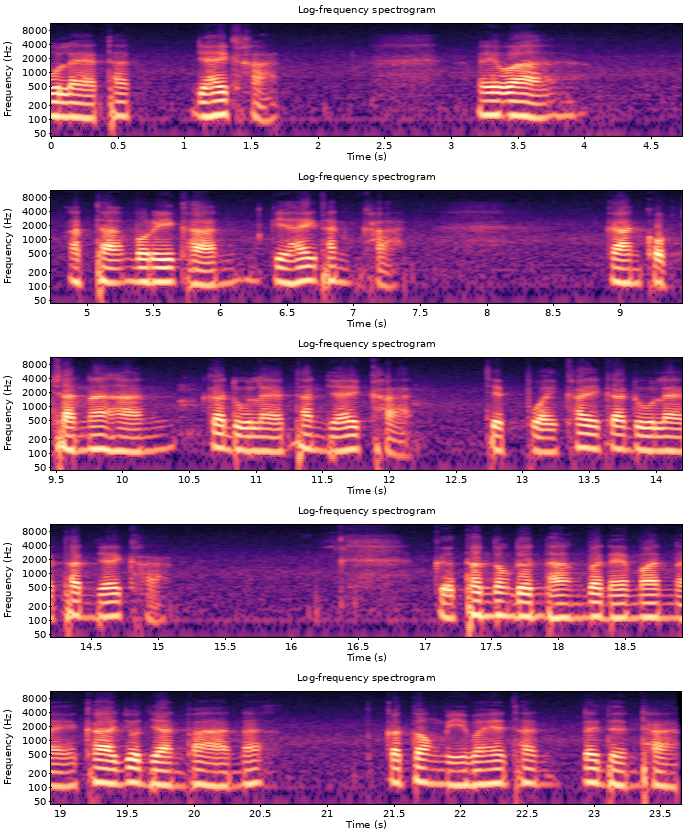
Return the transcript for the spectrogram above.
ดูแลท่านอย่าให้ขาด ไม่ว่าอัตบริขารอย่าให้ท่านขาด การขบฉันอาหารก็ดูแลท่านอย่าให้ขาด เจ็บป่วยไข้ก็ดูแลท่านอย่าให้ขาด เกิดท่านต้องเดินทางไปไหนมาไหนค่ายวดยานพาหนะ ก็ต้องมีไว้ให้ท่านได้เดินทาง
